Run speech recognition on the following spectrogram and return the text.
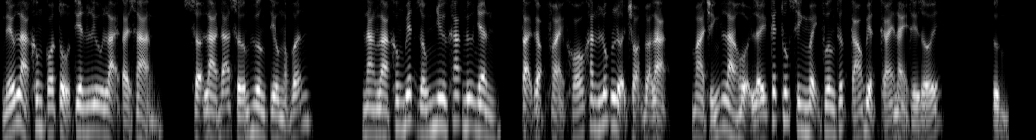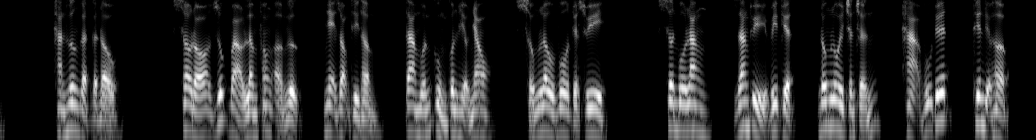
Nếu là không có tổ tiên lưu lại tài sản, sợ là đã sớm hương tiêu ngọc vẫn. Nàng là không biết giống như khác nữ nhân, tại gặp phải khó khăn lúc lựa chọn đoạn lạc, mà chính là hội lấy kết thúc sinh mệnh phương thức cáo biệt cái này thế giới. Ừ m hàn hương gật gật đầu. Sau đó giúp vào lâm phong ở ngực, nhẹ giọng thì thầm, ta muốn cùng quân hiệu nhau, sống lâu vô tuyệt suy. Sơn vô lăng, giang thủy vi kiệt, đông lôi chân chấn, hạ vũ tuyết, thiên địa hợp,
